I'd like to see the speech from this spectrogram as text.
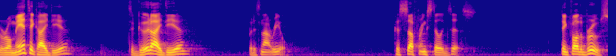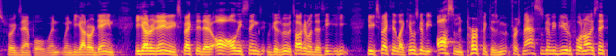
It's a romantic idea, it's a good idea, but it's not real. Because suffering still exists. Think Father Bruce, for example, when, when he got ordained. He got ordained and expected that, oh, all these things, because we were talking about this, he, he, he expected like it was going to be awesome and perfect. His first Mass was going to be beautiful and all these things.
